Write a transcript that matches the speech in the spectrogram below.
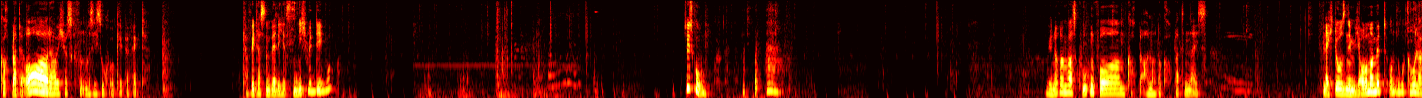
Kochplatte. Oh, da habe ich was gefunden, was ich suche. Okay, perfekt. Kaffeetassen werde ich jetzt nicht mit Demo. Süßkuchen. Haben wir noch irgendwas? Kuchen vor Kochplatte. Ah, noch eine Kochplatte. Nice. Blechdosen nehme ich auch immer mit und nur Cola.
